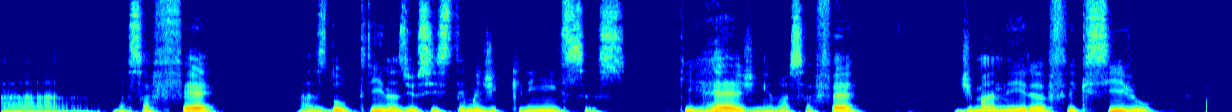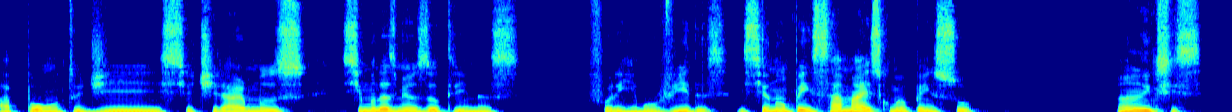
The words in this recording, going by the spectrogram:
a nossa fé, as doutrinas e o sistema de crenças que regem a nossa fé de maneira flexível, a ponto de, se tirarmos, se uma das minhas doutrinas forem removidas, e se eu não pensar mais como eu penso antes,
